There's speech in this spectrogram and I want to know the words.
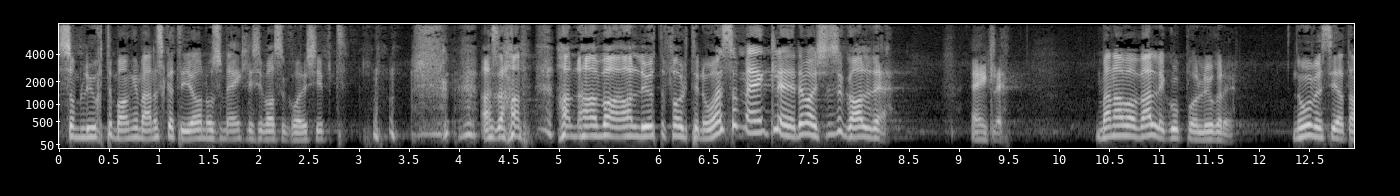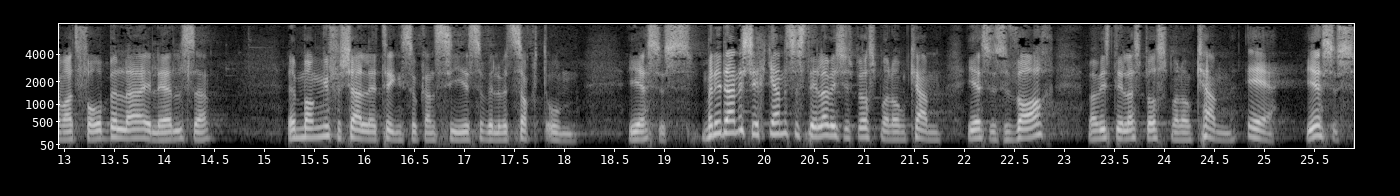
som lurte mange mennesker til å gjøre noe som egentlig ikke var så grådig kjipt. altså, han, han, han, var, han, lurte folk til noe som egentlig Det var ikke så gale, det. egentlig. Men han var veldig god på å lure dem. Noen vil si at han var et forbilde i ledelse. Det er mange forskjellige ting som kan sies som ville blitt sagt om Jesus. Men i denne kirken så stiller vi ikke spørsmål om hvem Jesus var, men vi stiller spørsmål om hvem er Jesus.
